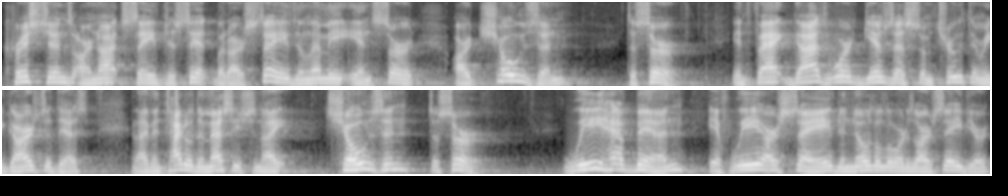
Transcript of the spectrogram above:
Christians are not saved to sit, but are saved, and let me insert, are chosen to serve. In fact, God's Word gives us some truth in regards to this, and I've entitled the message tonight, Chosen to Serve. We have been, if we are saved and know the Lord as our Savior,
